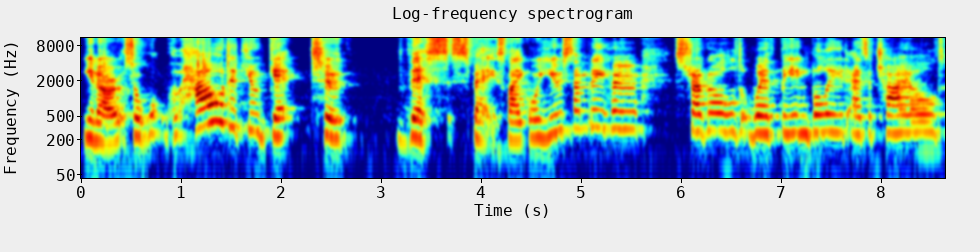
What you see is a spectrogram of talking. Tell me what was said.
you know so how did you get to this space like were you somebody who struggled with being bullied as a child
